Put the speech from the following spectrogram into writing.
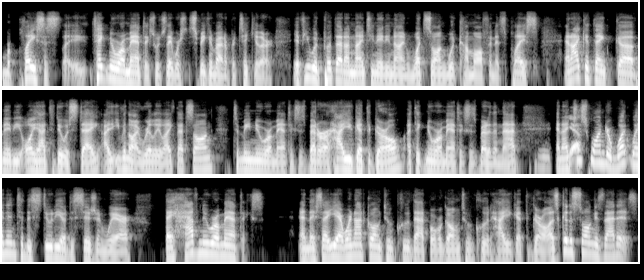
replace like, take New Romantics, which they were speaking about in particular, if you would put that on 1989, what song would come off in its place? And I could think uh, maybe all you had to do was stay. I, even though I really like that song, to me, New Romantics is better. Or How You Get the Girl, I think New Romantics is better than that. Mhm. And I Yeah. just wonder what went into the studio decision where they have New Romantics and they say, yeah, we're not going to include that, but we're going to include How You Get the Girl. As good a song as that is,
